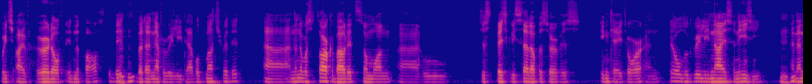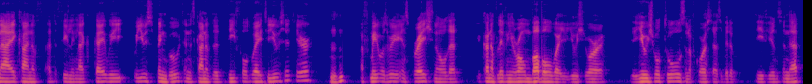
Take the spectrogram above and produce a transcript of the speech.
which I've heard of in the past a bit, Mhm. but I never really dabbled much with it. Uh, and then there was a talk about it. Someone uh, who just basically set up a service in Ktor, and it all looked really nice and easy. Mhm. And then I kind of had the feeling like, okay, we, we use Spring Boot, and it's kind of the default way to use it here. Mhm. And for me, it was really inspirational that you kind of live in your own bubble where you use your usual tools, and of course, there's a bit of deviance in that.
